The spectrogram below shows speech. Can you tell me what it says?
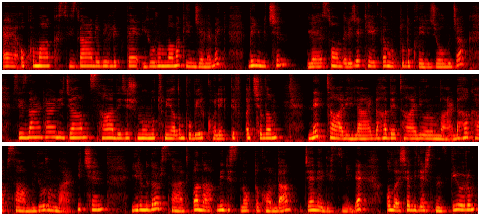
e, okumak, sizlerle birlikte yorumlamak, incelemek benim için e, son derece keyif ve mutluluk verici olacak. Sizlerden ricam sadece şunu unutmayalım. Bu bir kolektif açılım. Net tarihler, daha detaylı yorumlar, daha kapsamlı yorumlar için 24 saat bana melis.com'dan Cenel ismiyle ulaşabilirsiniz diyorum.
